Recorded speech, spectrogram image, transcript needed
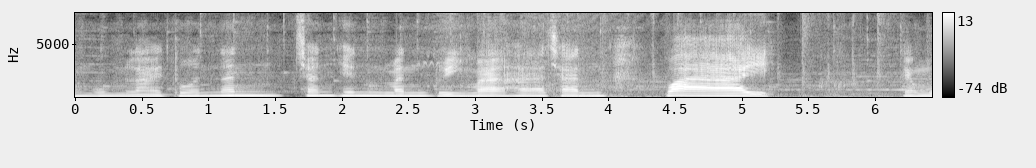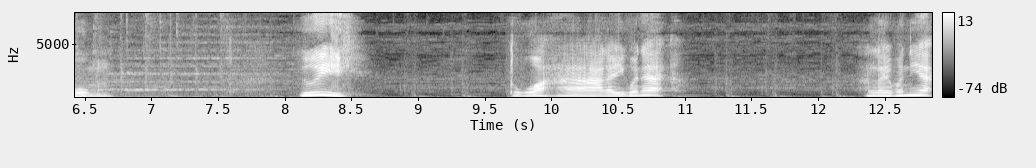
งมุมลายตัวนั้น ฉันเห็นมันวิ่งมาหาฉันวายแมงมุมเฮ้ย ตัวหาอะไรวะเนี่ยอะไรวะเนี่ย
